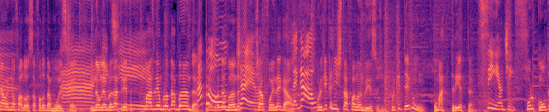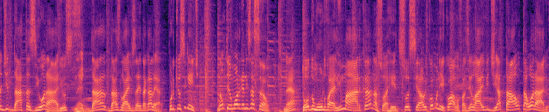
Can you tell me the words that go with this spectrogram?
Não, ele não falou, só falou da música Ah, e não lembrou da treta. entendi. Mas lembrou da banda. Tá bom, lembrou da banda. já é. já foi legal. Legal. Por que, que a gente tá falando isso, gente? Porque teve um, uma treta Sim, audiência. por conta de datas e horários, né, da- das lives aí da galera. Porque é o seguinte, não tem uma organização, né? Todo mundo vai ali, marca na sua rede social e comunica, ó, vou fazer live dia tal, tal horário.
